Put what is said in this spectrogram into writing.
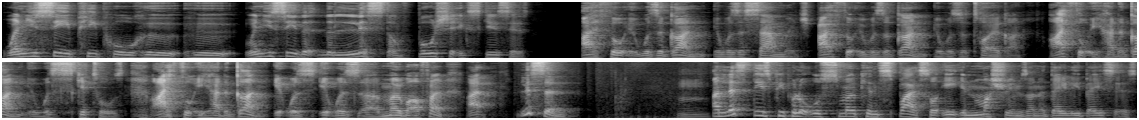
When you see people who who when you see the, the list of bullshit excuses, I thought it was a gun, it was a sandwich. I thought it was a gun, it was a toy gun. I thought he had a gun, it was Skittles. I thought he had a gun, it was it was a mobile phone. I listen. Unless these people are all smoking spice or eating mushrooms on a daily basis,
